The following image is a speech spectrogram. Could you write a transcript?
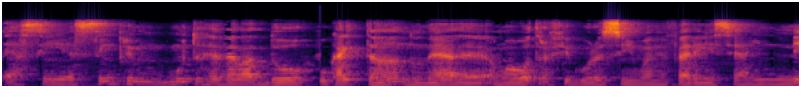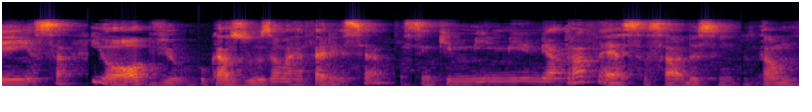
é, assim, é sempre muito revelador. O Caetano, né, é uma outra figura assim, uma referência imensa e óbvio. O Cazuza é uma referência assim que me, me, me atravessa, sabe assim. Então,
